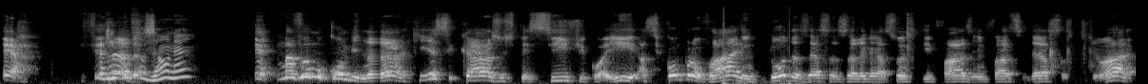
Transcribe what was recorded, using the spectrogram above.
É. Fernanda, que confusão, né? É, mas vamos combinar que esse caso específico aí, a se comprovarem todas essas alegações que fazem em face dessa senhora,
